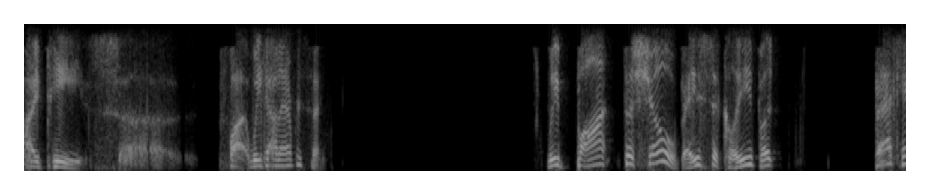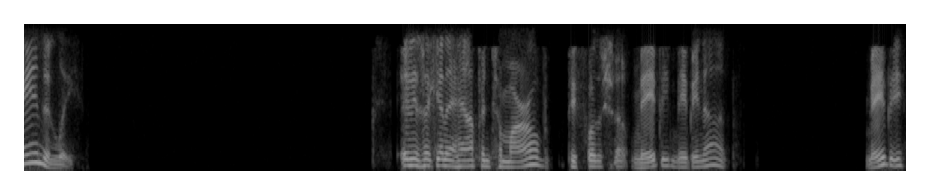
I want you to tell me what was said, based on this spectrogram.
IPs, uh, we got everything. We bought the show basically, but backhandedly. And is it going to happen tomorrow before the show? Maybe, maybe not. Maybe.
